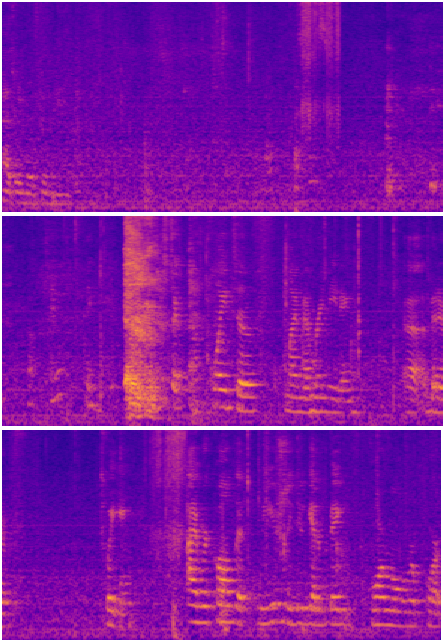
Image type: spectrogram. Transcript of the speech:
as we move through the year. Questions? Just a point of my memory needing uh, a bit of twigging. I recall that we usually do get a big formal report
